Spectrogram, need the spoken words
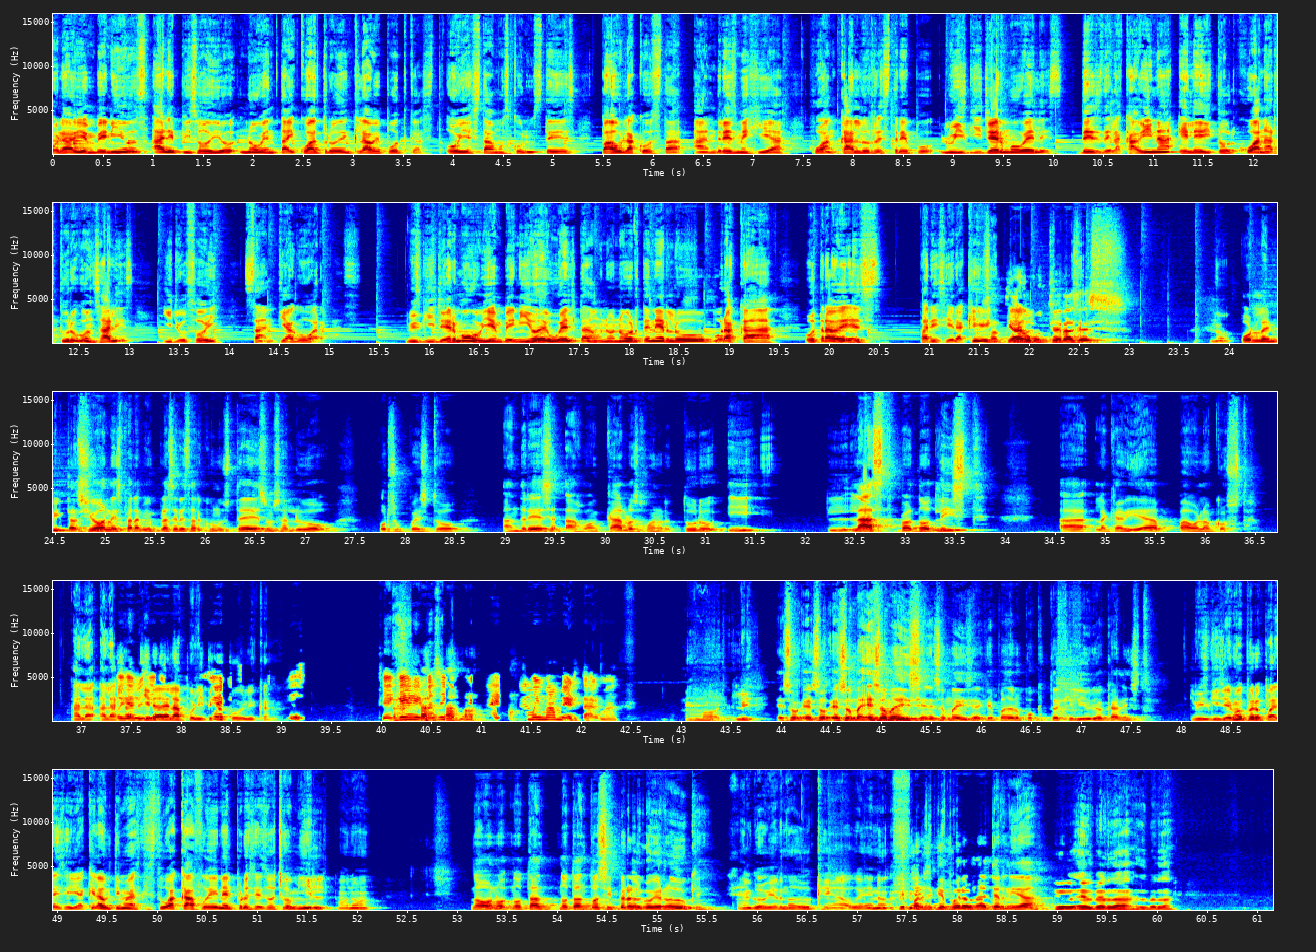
Hola, bienvenidos al episodio 94 de Enclave Podcast. Hoy estamos con ustedes Paula Costa, Andrés Mejía, Juan Carlos Restrepo, Luis Guillermo Vélez, desde la cabina el editor Juan Arturo González y yo soy Santiago Vargas. Luis Guillermo, bienvenido de vuelta, un honor tenerlo por acá otra vez. Pareciera que... Santiago, muchas gracias no. por la invitación, es para mí un placer estar con ustedes, un saludo por supuesto Andrés, a Juan Carlos, a Juan Arturo y last but not least a la querida Paola Costa. A la, a la Shakira de la política pública. Tiene que venir más muy mamerta, hermano. eso, eso, eso, me, eso me dicen, eso me dicen, hay que poner un poquito de equilibrio acá en esto. Luis Guillermo, pero parecería que la última vez que estuvo acá fue en el proceso 8000, ¿o no? No, no, no, tan, no tanto así, pero en el gobierno Duque. En el gobierno Duque, ah, bueno. Me parece que fuera una eternidad. Es verdad, es verdad.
